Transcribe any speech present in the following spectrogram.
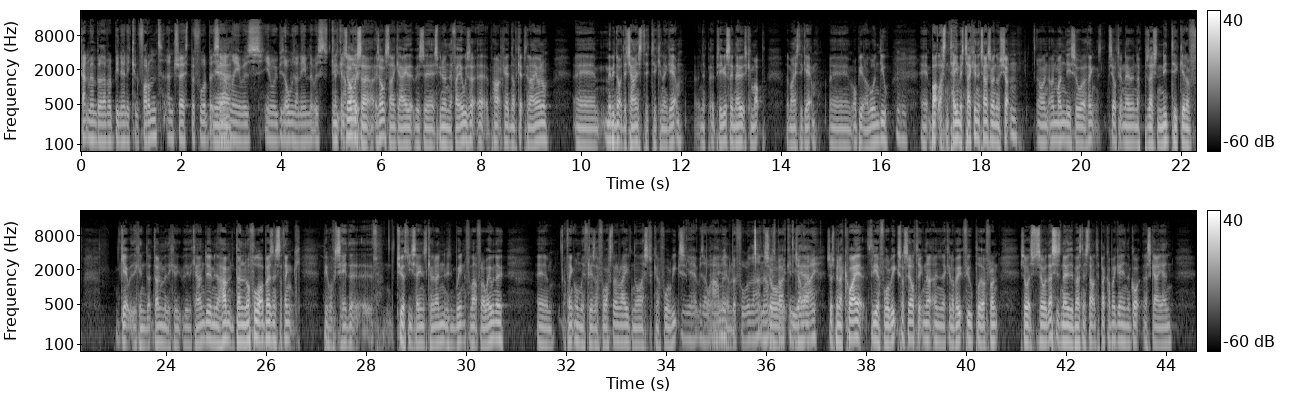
I can't remember there ever been any confirmed interest before, but yeah. certainly was you know he was always a name that was. He's always a he's always a guy that was uh, it's been on the files at, at Parkhead, and I've kept an eye on him. Um, maybe not the chance to, to kind of get him previously. Now it's come up, they managed to get him, um, albeit on a loan deal. Mm-hmm. Uh, but listen, time is ticking. The transfer window's shutting on, on Monday, so I think Celtic now in a position need to kind of get what they can done what they can, they can do. I mean, they haven't done an awful lot of business. I think people have said that uh, two or three signs coming in, been waiting for that for a while now. Um, I think only Fraser Forster arrived in the last kind of four weeks. Yeah, it was Elhamed um, before that, and that so, was back in yeah. July. So it's been a quiet three or four weeks for Celtic in that in the kind of outfield player front. So it's so this is now the business starting to pick up again. They've got this guy in.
